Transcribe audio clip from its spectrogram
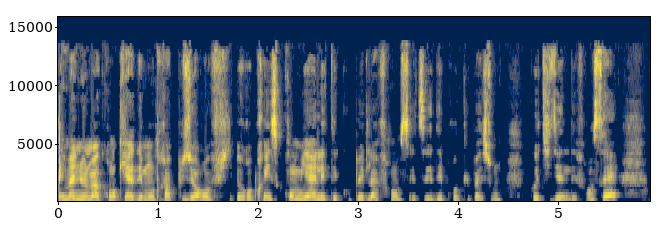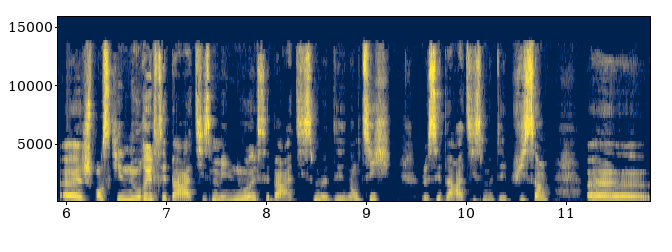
Emmanuel Macron, qui a démontré à plusieurs reprises combien il était coupé de la France et des préoccupations quotidiennes des Français, euh, je pense qu'il nourrit le séparatisme, mais il nourrit le séparatisme des nantis, le séparatisme des puissants. Euh,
